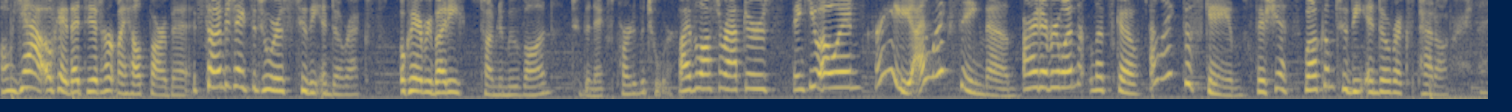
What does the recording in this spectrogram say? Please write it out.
Oh yeah, okay, that did hurt my health bar a bit. It's time to take the tourists to the Indorex. Okay, everybody, it's time to move on to the next part of the tour. Bye, Velociraptors. Thank you, Owen. Great, I like seeing them. All right, everyone, let's go. I like this game. There she is. Welcome to the Indorex paddock. Where is it?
